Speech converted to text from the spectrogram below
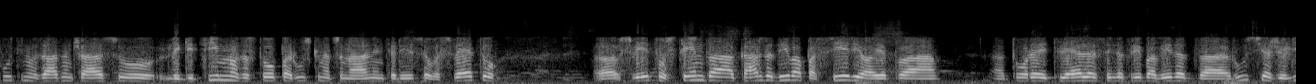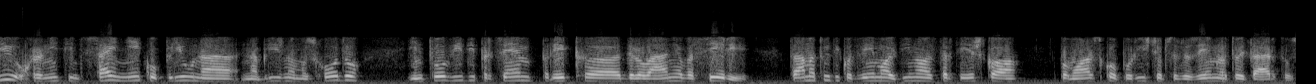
Putin v zadnjem času legitimno zastopa ruske nacionalne interese v svetu, uh, svetu s tem, da kar zadeva pa Sirijo, je pa torej tlele seveda treba vedeti, da Rusija želi ohraniti vsaj nek vpliv na, na bližnjem vzhodu in to vidi predvsem prek delovanja v Siriji. Tam ima tudi, kot vemo, edino strateško pomorsko oporišče ob sredozemlju, to je Tartus.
